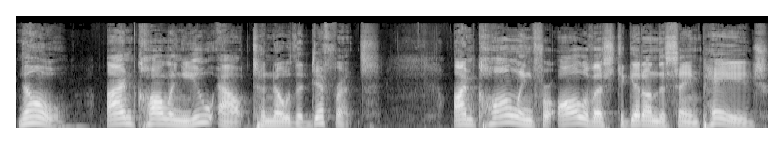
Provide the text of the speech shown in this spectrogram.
No, I'm calling you out to know the difference. I'm calling for all of us to get on the same page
